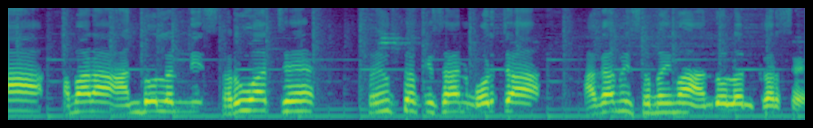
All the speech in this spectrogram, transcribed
આ અમારા આંદોલનની શરૂઆત છે. સંયુક્ત કિસાન મોરચા આગામી સમયમાં આંદોલન કરશે.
